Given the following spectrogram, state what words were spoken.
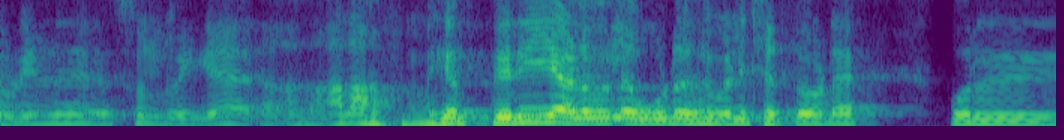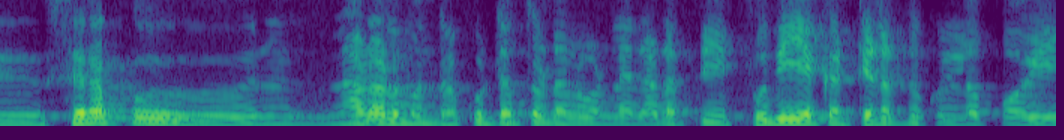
அப்படின்னு சொல்றீங்க. ஆனா மிகப்பெரிய அளவுல ஊடக வெளிச்சத்தோட ஒரு சிறப்பு நாடாளுமன்ற கூட்டத்தொடர் ஒன்றை நடத்தி புதிய கட்டிடத்துக்குள்ள போய்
